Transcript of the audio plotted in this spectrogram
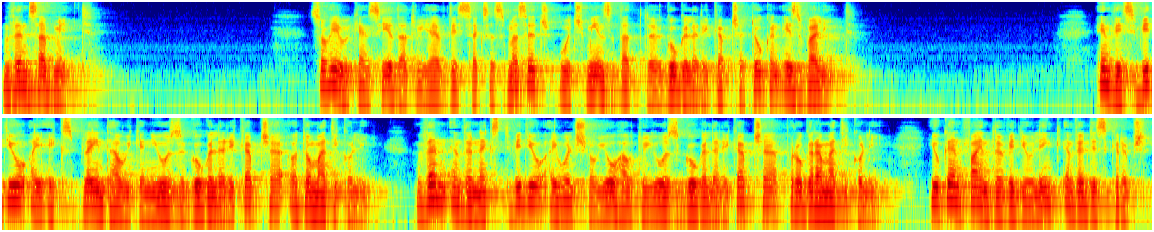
Then submit. So here we can see that we have this success message, which means that the Google reCAPTCHA token is valid. In this video, I explained how we can use Google reCAPTCHA automatically. Then in the next video, I will show you how to use Google reCAPTCHA programmatically. You can find the video link in the description.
